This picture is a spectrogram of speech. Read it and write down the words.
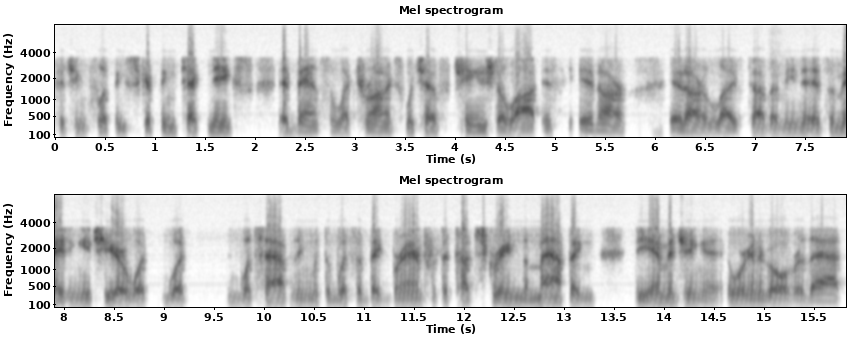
pitching, flipping, skipping techniques, advanced electronics, which have changed a lot in, in our in our lifetime. I mean, it's amazing each year what what what's happening with the with the big brands, with the touch screen, the mapping, the imaging. We're going to go over that,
